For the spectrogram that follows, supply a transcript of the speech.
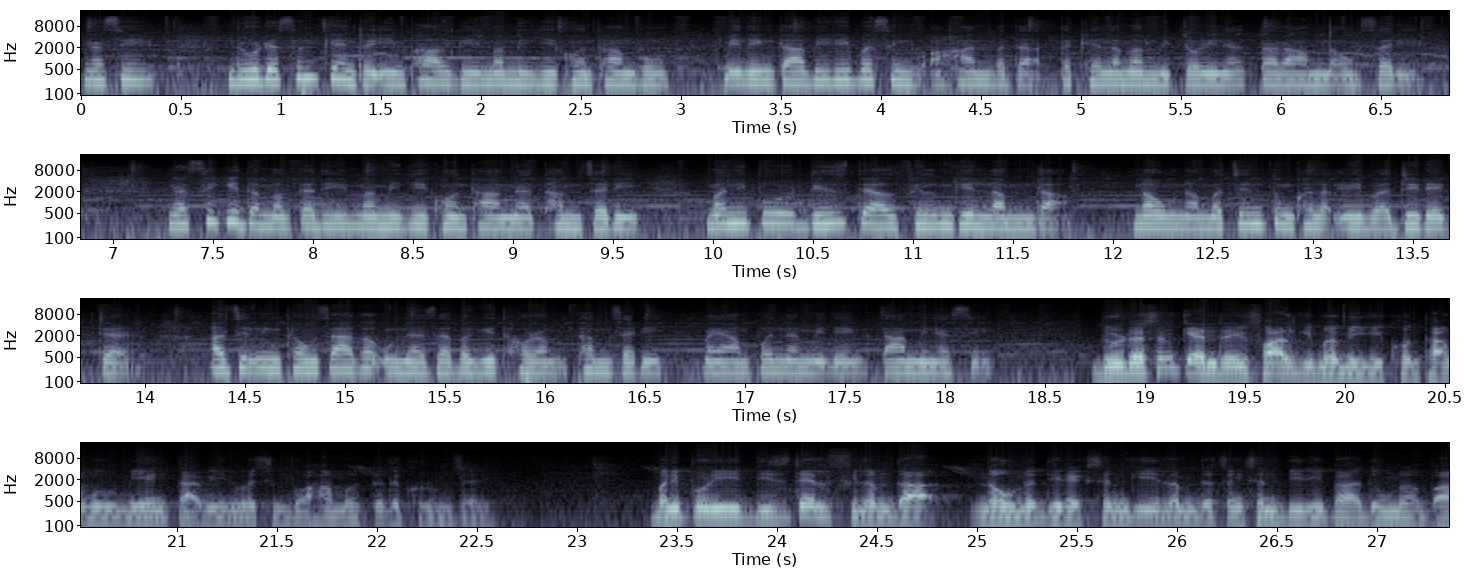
दूरदर्शन केंद्र इम्फाल की ममी की खोंथांगबु मिलिंग ताबीरीबसिंगबु अहानबदा तखेलमा मिक्टोरीना तरामना उगजरी ngasi ki damakta di mami gi khonthangna thamjari manipur digital film gi lamda nauna machin tungkhalakliba director ajit ningthongja ga unajabagi thoram thamjari mayam punna mideng taminasi Doordarshan Kendra Imphal की ममी की खोंथांगु मियंग ताबीरीबसिंगबु अहामक्ता खुरुमजरी ꯃꯅꯤꯄꯨꯔꯤ ꯗꯤꯖꯤꯇꯦꯜ ꯐꯤꯂꯝꯗ ꯅꯧꯅ ꯗꯤꯔꯦꯛꯁꯟꯒꯤ ꯂꯝꯗ ꯆꯪꯁꯤꯟꯕꯤꯔꯤꯕ ꯑꯗꯨꯝꯂꯕ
